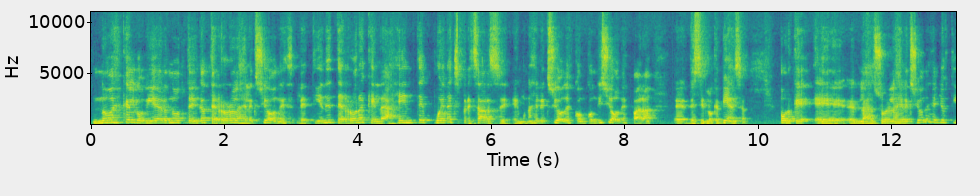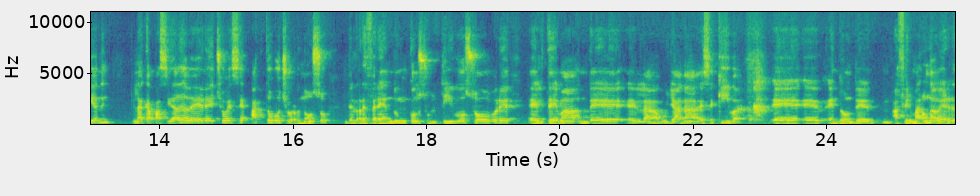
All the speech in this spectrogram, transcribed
No es que el gobierno tenga terror a las elecciones, le tiene terror a que la gente pueda expresarse en unas elecciones con condiciones para eh, decir lo que piensa. Porque sobre las elecciones ellos tienen la capacidad de haber hecho ese acto bochornoso del referéndum consultivo sobre el tema de eh, la Guyana Esequiba, eh, eh, en donde afirmaron haber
